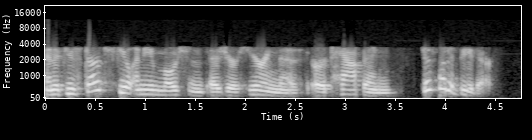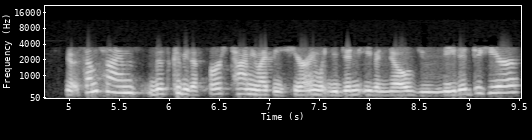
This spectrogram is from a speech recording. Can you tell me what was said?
And if you start to feel any emotions as you're hearing this or tapping, just let it be there. You know, sometimes this could be the first time you might be hearing what you didn't even know you needed to hear,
